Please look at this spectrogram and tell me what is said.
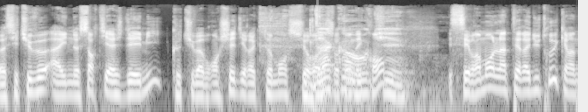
euh, si tu veux, a une sortie HDMI que tu vas brancher directement sur, euh, sur ton écran. C'est vraiment l'intérêt du truc. Hein,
